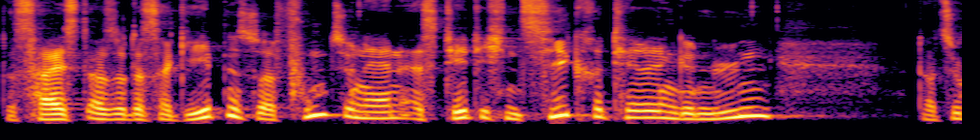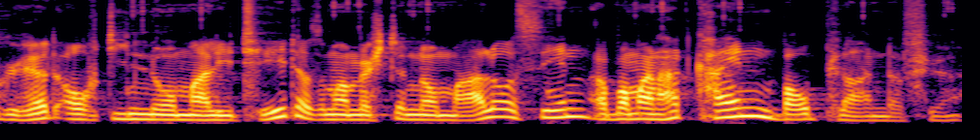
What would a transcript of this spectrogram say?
Das heißt also, das Ergebnis soll funktionellen ästhetischen Zielkriterien genügen, Dazu gehört auch die Normalität, also man möchte normal aussehen, aber man hat keinen Bauplan dafür.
